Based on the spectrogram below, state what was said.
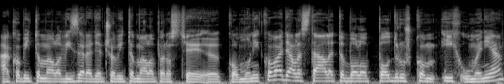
ako by to malo vyzerať a čo by to malo proste e, komunikovať, ale stále to bolo podružkom ich umenia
